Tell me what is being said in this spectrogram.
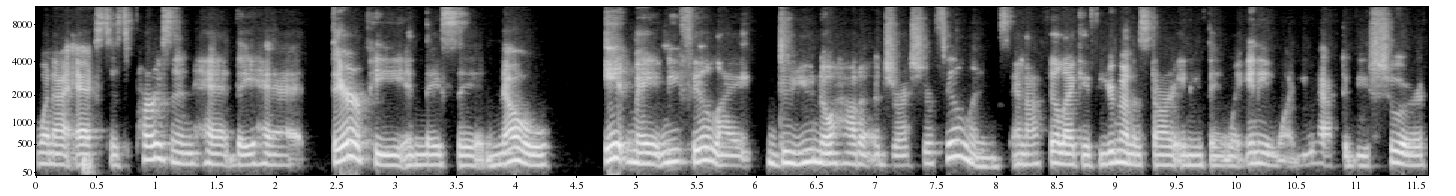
when i asked this person had they had therapy and they said no it made me feel like do you know how to address your feelings and i feel like if you're going to start anything with anyone you have to be sure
